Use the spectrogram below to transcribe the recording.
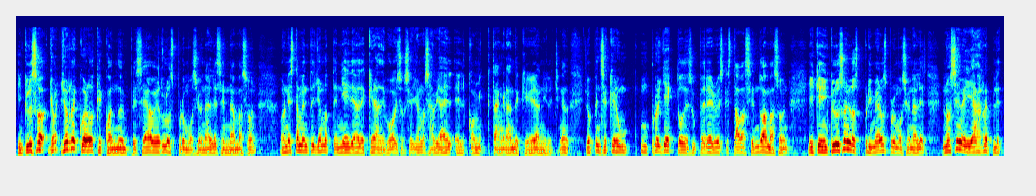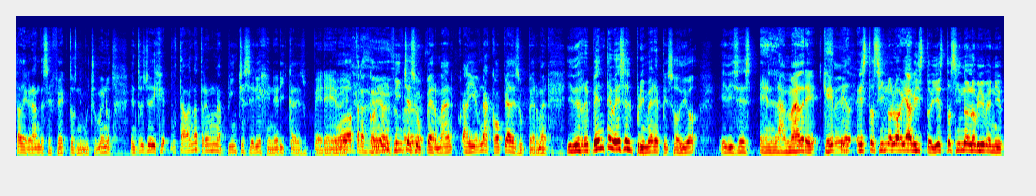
Incluso yo, yo recuerdo que cuando empecé a ver los promocionales en Amazon, honestamente yo no tenía idea de que era The Voice, o sea, yo no sabía el, el cómic tan grande que era ni la chingada. Yo pensé que era un, un proyecto de superhéroes que estaba haciendo Amazon y que incluso en los primeros promocionales no se veía repleta de grandes efectos, ni mucho menos. Entonces yo dije, puta, van a traer una pinche serie genérica de superhéroes. Otra con serie un pinche. Superman, hay una copia de Superman. Y de repente ves el primer episodio y dices, en la madre, ¿qué Sí. pedo? Esto sí no lo había visto y esto sí no lo vi venir.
